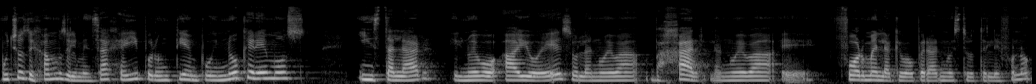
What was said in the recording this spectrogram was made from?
muchos dejamos el mensaje ahí por un tiempo y no queremos instalar el nuevo iOS o la nueva, bajar la nueva eh, forma en la que va a operar nuestro teléfono,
